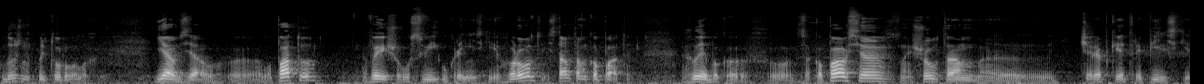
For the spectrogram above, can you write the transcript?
художник-культуролог. Я взяв е, лопату, вийшов у свій український город і став там копати. Глибоко от, закопався, знайшов там е, черепки трипільські.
